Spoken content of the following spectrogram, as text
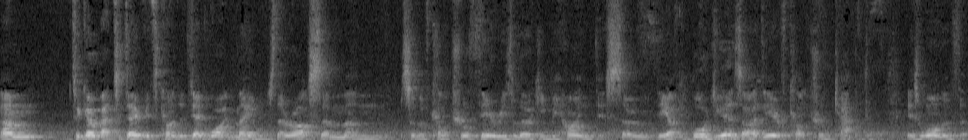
Um, to go back to David's kind of dead white males, there are some um, sort of cultural theories lurking behind this. So the Bourdieu's idea of cultural capital is one of them.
